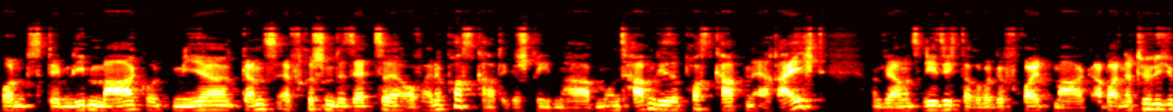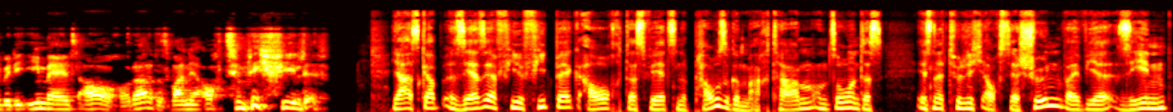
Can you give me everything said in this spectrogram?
und dem lieben Marc und mir ganz erfrischende Sätze auf eine Postkarte geschrieben haben. Uns haben diese Postkarten erreicht und wir haben uns riesig darüber gefreut, Marc. Aber natürlich über die E-Mails auch, oder? Das waren ja auch ziemlich viele. Ja, es gab sehr, sehr viel Feedback auch, dass wir jetzt eine Pause gemacht haben und so. Und das ist natürlich auch sehr schön, weil wir sehen,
